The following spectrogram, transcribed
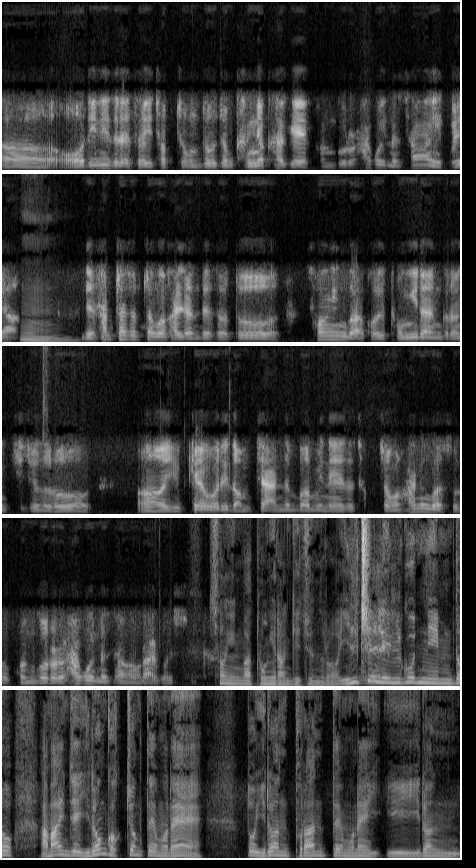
어, 어린이들에서의 접종도 좀 강력하게 권고를 하고 있는 상황이고요. 음. 이제 3차 접종과 관련돼서도 성인과 거의 동일한 그런 기준으로 어 6개월이 넘지 않는 범위 내에서 접종을 하는 것으로 권고를 하고 있는 상황으로 알고 있습니다. 성인과 동일한 기준으로 1719님도 아마 이제 이런 걱정 때문에 또 이런 불안 때문에 이 이런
